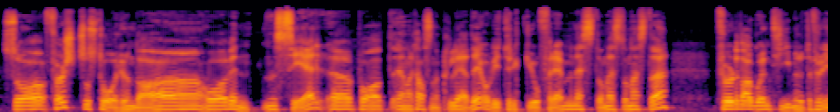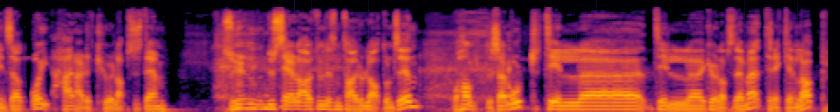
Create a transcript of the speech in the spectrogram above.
Så først så står hun da og venter, ser eh, på at en av kassene blir ledig, og vi trykker jo frem neste og neste og neste. Før det da går en ti minutter før hun innser at oi, her er det et kølappsystem. Så hun, du ser da at hun liksom tar rullatoren sin og halter seg bort til, eh, til kølappsystemet, trekker en lapp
